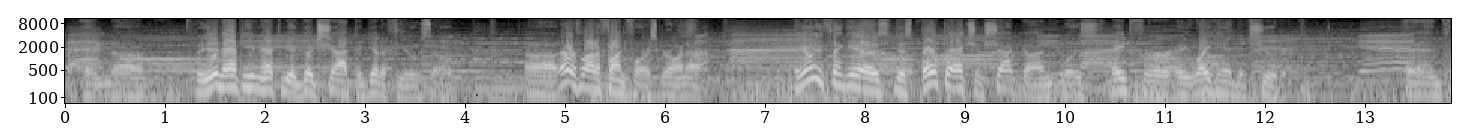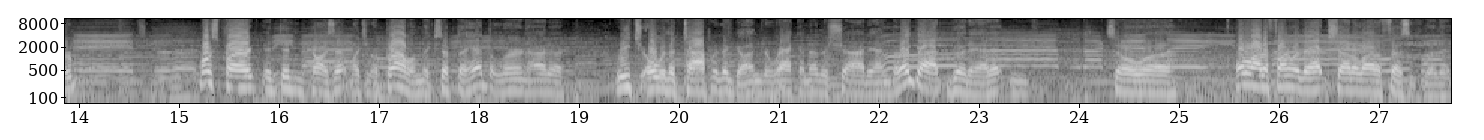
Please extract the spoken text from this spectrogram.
And uh, so you didn't have to even have to be a good shot to get a few. So uh, that was a lot of fun for us growing up. The only thing is, this bolt action shotgun was made for a right-handed shooter. And for most part, it didn't cause that much of a problem, except I had to learn how to reach over the top of the gun to rack another shot in, but I got good at it. And so uh, had a lot of fun with that, shot a lot of pheasants with it.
